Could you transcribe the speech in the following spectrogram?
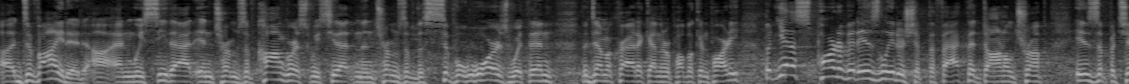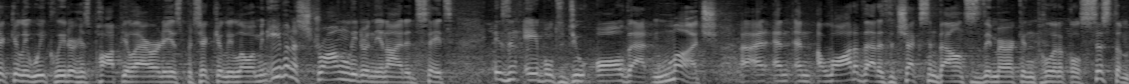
uh, divided. Uh, and we see that in terms of Congress. We see that in, in terms of the civil wars within the Democratic and the Republican Party. But yes, part of it is leadership. The fact that Donald Trump is a particularly weak leader, his popularity is particularly low. I mean, even a strong leader in the United States isn't able to do all that much. Uh, and, and a lot of that is the checks and balances of the American political system.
